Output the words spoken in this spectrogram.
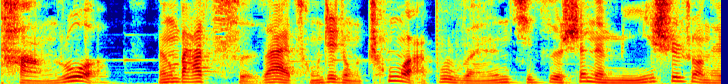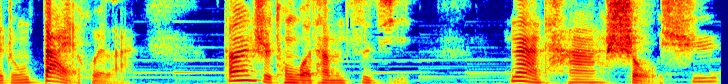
倘若能把此在从这种充耳不闻其自身的迷失状态中带回来，当然是通过他们自己。那他首需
